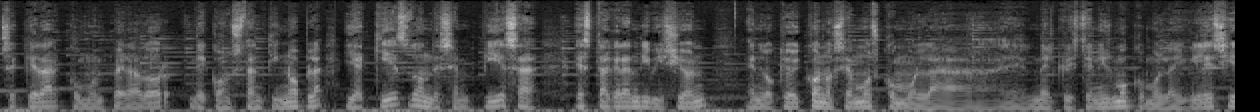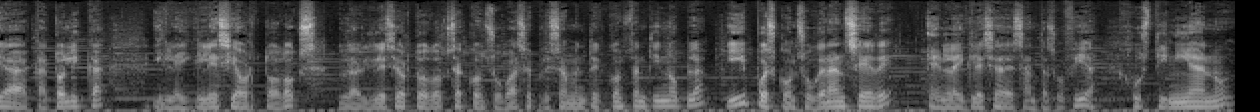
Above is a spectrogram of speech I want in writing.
se queda como emperador de Constantinopla. Y aquí es donde se empieza esta gran división en lo que hoy conocemos como la, en el cristianismo como la Iglesia Católica y la Iglesia Ortodoxa. La Iglesia Ortodoxa con su base precisamente en Constantinopla y pues con su gran sede en la Iglesia de Santa Sofía. Justiniano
